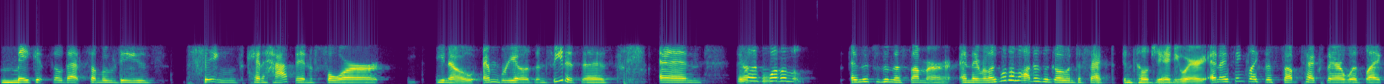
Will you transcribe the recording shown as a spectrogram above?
make it so that some of these things can happen for, you know, embryos and fetuses? And they're like, well, the and this was in the summer, and they were like, well, the law doesn't go into effect until January. And I think like the subtext there was like,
